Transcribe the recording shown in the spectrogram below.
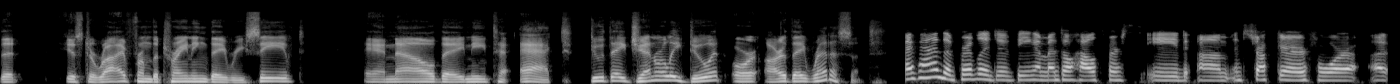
that is derived from the training they received and now they need to act. Do they generally do it or are they reticent? I've had the privilege of being a mental health first aid um, instructor for a,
